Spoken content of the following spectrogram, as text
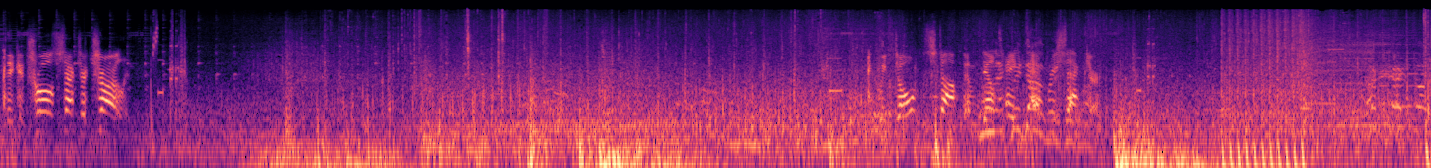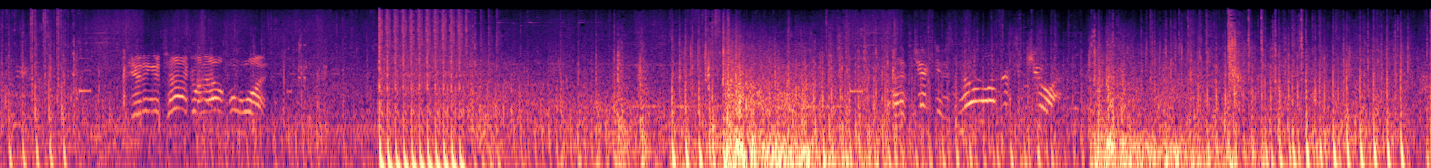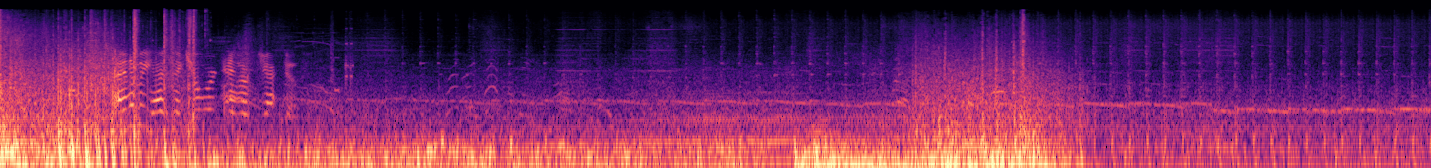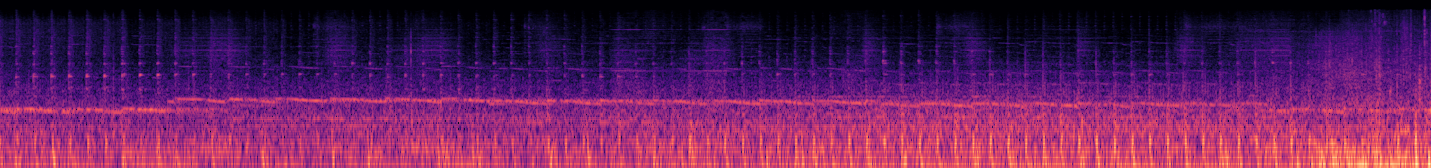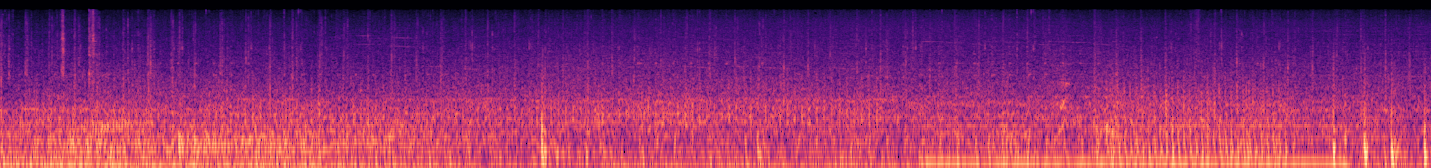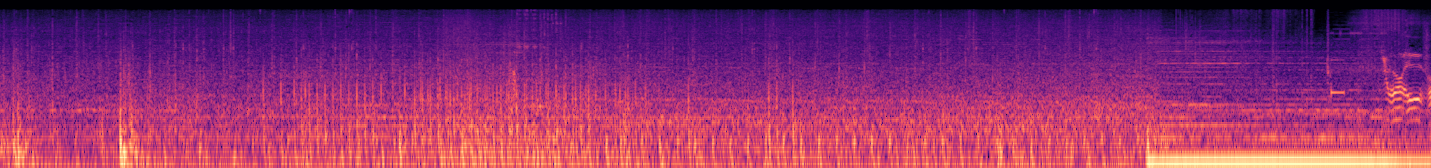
They control Sector Charlie. If we don't stop them, they'll take every sector. Navigator on clear. Getting attack on Alpha 1.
